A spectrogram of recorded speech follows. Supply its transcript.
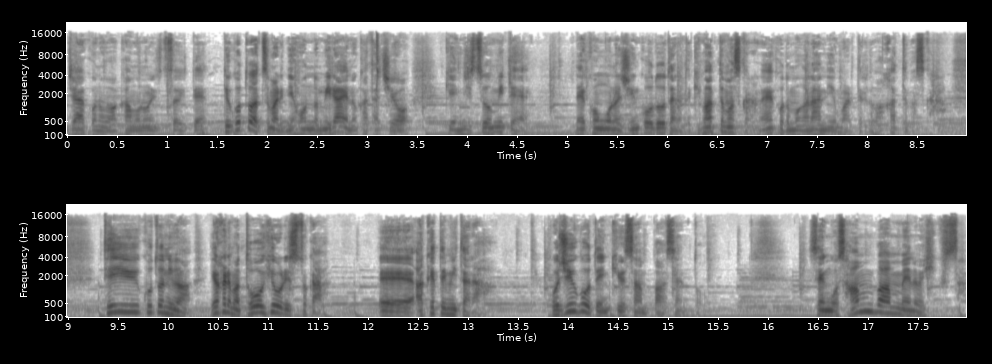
じゃあこの若者についてっていうことはつまり日本の未来の形を現実を見て、ね、今後の人口動態なんて決まってますからね子供が何人生まれてると分かってますから。っていうことにはやはりまあ投票率とか、えー、開けてみたら55.93%戦後3番目の低さ。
